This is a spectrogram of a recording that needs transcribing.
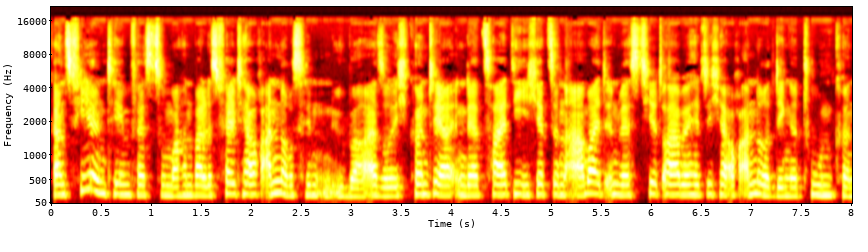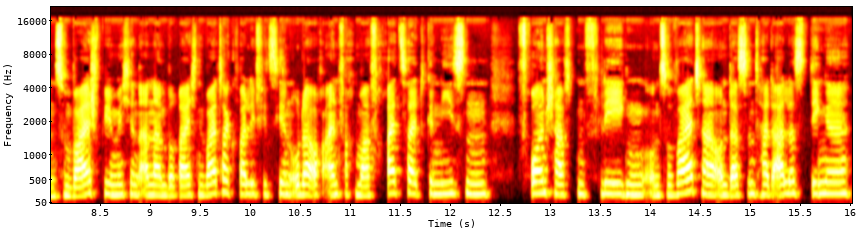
ganz vielen Themen festzumachen, weil es fällt ja auch anderes hinten über. Also ich könnte ja in der Zeit, die ich jetzt in Arbeit investiert habe, hätte ich ja auch andere Dinge tun können. Zum Beispiel mich in anderen Bereichen weiterqualifizieren oder auch einfach mal Freizeit genießen, Freundschaften pflegen und so weiter. Und das sind halt alles Dinge,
